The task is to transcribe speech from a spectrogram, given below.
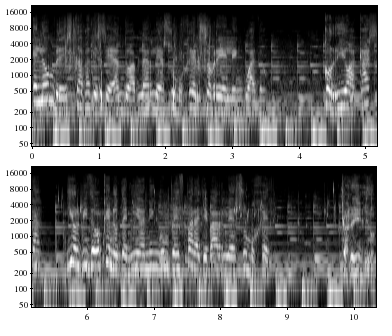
El hombre estaba deseando hablarle a su mujer sobre el lenguado. Corrió a casa y olvidó que no tenía ningún pez para llevarle a su mujer. Cariño,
